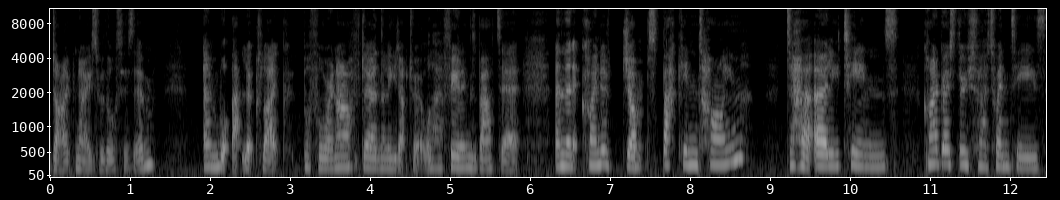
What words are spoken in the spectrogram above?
diagnosed with autism and what that looked like before and after, and the lead up to it, all her feelings about it, and then it kind of jumps back in time to her early teens, kind of goes through her twenties,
